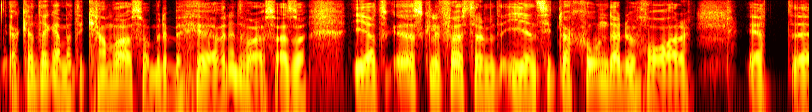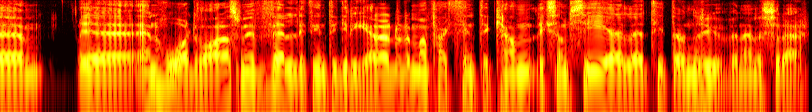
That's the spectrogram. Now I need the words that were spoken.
jag kan tänka mig att det kan vara så, men det behöver inte vara så. Alltså, jag, skulle föreställa mig att i en situation där du har ett, eh, Eh, en hårdvara som är väldigt integrerad och där man faktiskt inte kan liksom, se eller titta under huven eller sådär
